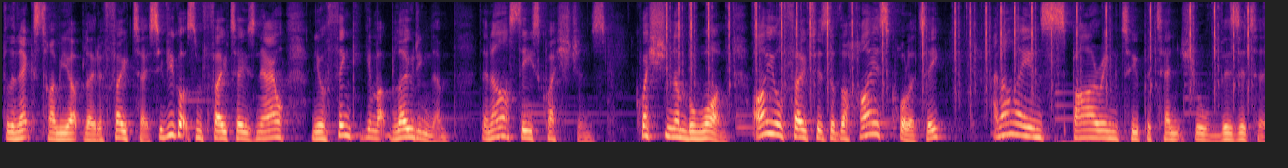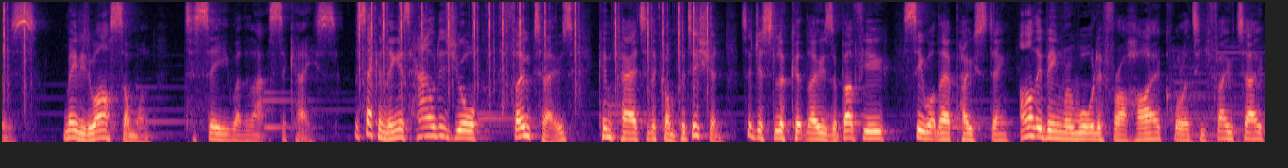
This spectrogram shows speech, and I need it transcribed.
for the next time you upload a photo. So if you've got some photos now and you're thinking of uploading them, then ask these questions. Question number one, are your photos of the highest quality and are they inspiring to potential visitors? Maybe to ask someone to see whether that's the case. The second thing is how does your photos compare to the competition? So just look at those above you, see what they're posting. Are they being rewarded for a higher quality photo?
